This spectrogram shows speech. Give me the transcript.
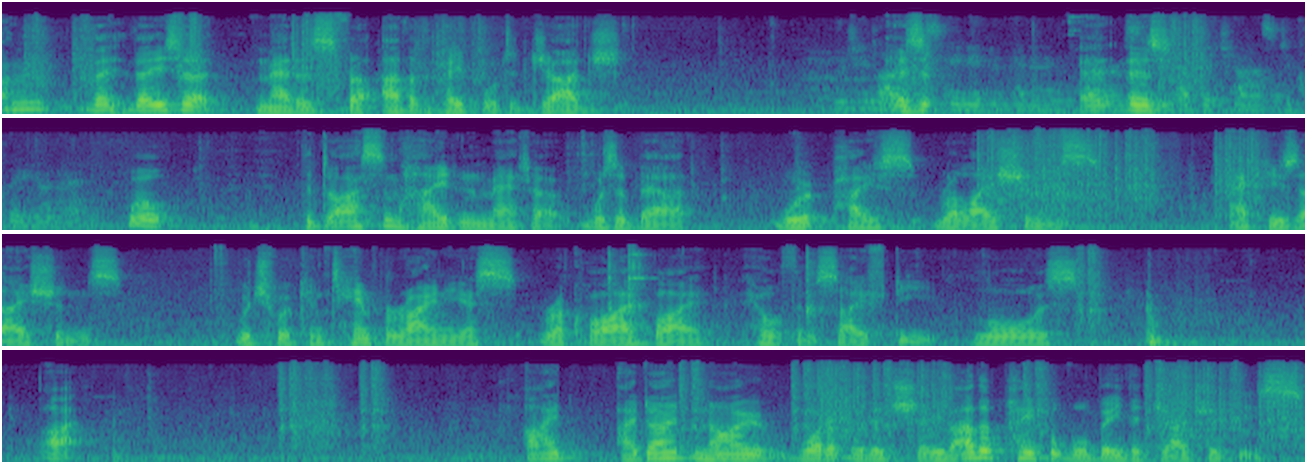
I mean, th- these are matters for other people to judge. Would you like As to see an independent inquiry as- so you have the chance to clear your name? Well, the Dyson Heydon matter was about workplace relations accusations which were contemporaneous, required by health and safety laws. I, I, I don't know what it would achieve. Other people will be the judge of this.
